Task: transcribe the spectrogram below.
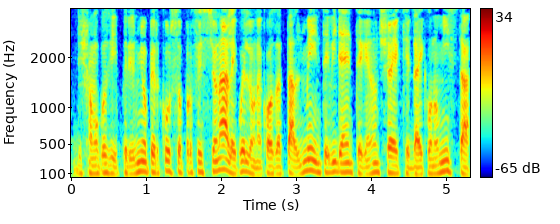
diciamo così, per il mio percorso professionale quella è una cosa talmente evidente che non c'è che da economista,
